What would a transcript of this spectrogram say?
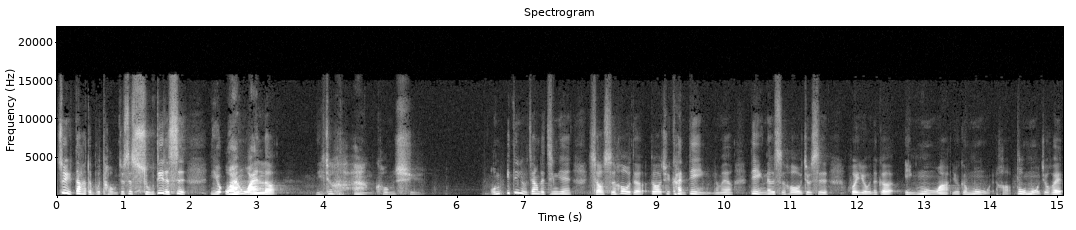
最大的不同，就是属地的事，你玩完了，你就很空虚。我们一定有这样的经验，小时候的都要去看电影，有没有？电影那个时候就是会有那个荧幕啊，有个幕，哈，布幕就会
